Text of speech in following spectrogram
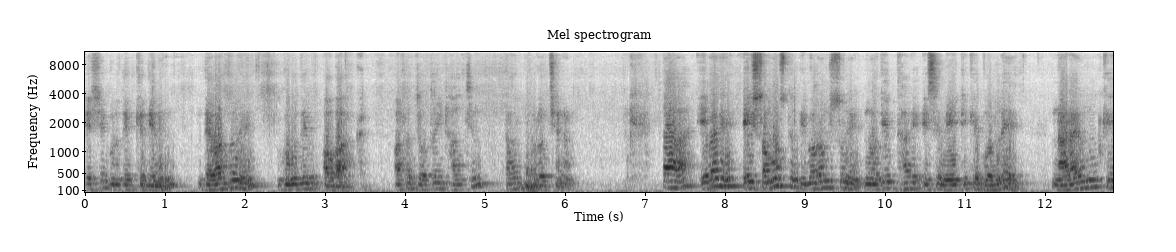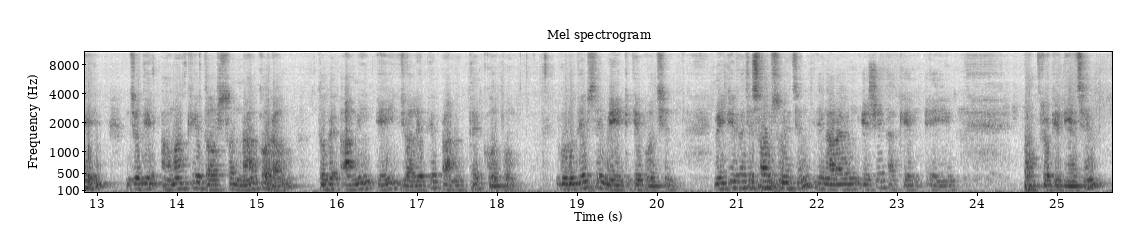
এসে গুরুদেবকে দিলেন। দেওয়া হলে গুরুদেব অবাক। অর্থাৎ যতই ঢালছেন, তার হচ্ছে না। তা এবারে এই সমস্ত বিবরণ শুনে নদীর ধারে এসে মেয়েটিকে বললে, নারায়ণকে যদি আমাকে দর্শন না করাও, তবে আমি এই জলেতে প্রাণত্যাগ করব। গুরুদেব সেই মেয়েটিকে বলছেন। মেয়েটির কাছে সব শুনেছেন যে নারায়ণ এসে তাকে এই পাত্রকে দিয়েছেন।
